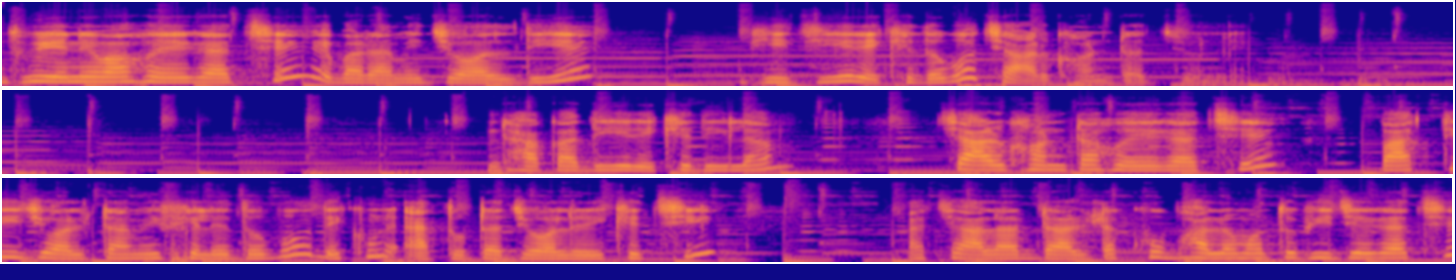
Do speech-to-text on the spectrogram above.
ধুয়ে নেওয়া হয়ে গেছে, এবার আমি জল দিয়ে ভিজিয়ে রেখে দেবো চার ঘণ্টার জন্য। ঢাকা দিয়ে রেখে দিলাম। চার ঘণ্টা হয়ে গেছে। বাড়তি জলটা আমি ফেলে দেবো। দেখুন, এতটা জল রেখেছি। আর চালার ডালটা খুব ভালো মতো ভিজে গেছে।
